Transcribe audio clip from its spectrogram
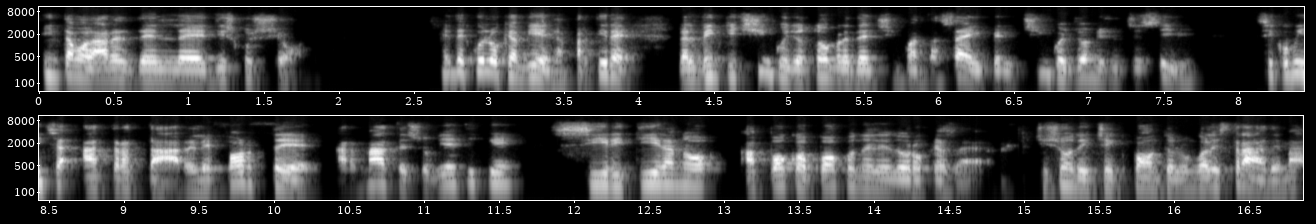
intavolare delle discussioni. Ed è quello che avviene a partire dal 25 di ottobre del 56, per i cinque giorni successivi, si comincia a trattare. Le forze armate sovietiche si ritirano a poco a poco nelle loro caserme. Ci sono dei checkpoint lungo le strade, ma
